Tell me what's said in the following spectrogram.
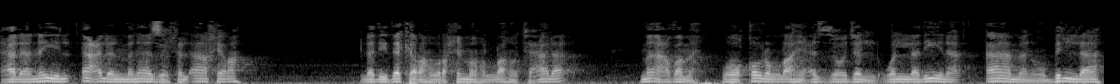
على نيل أعلى المنازل في الآخرة الذي ذكره رحمه الله تعالى ما أعظمه وهو قول الله عز وجل والذين آمنوا بالله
